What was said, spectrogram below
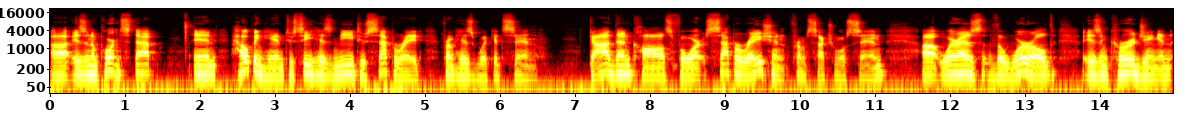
uh, is an important step in helping him to see his need to separate from his wicked sin. God then calls for separation from sexual sin, uh, whereas the world is encouraging and,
